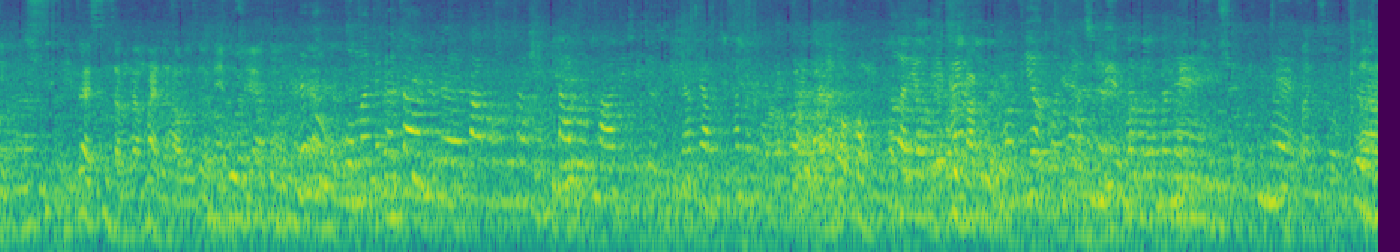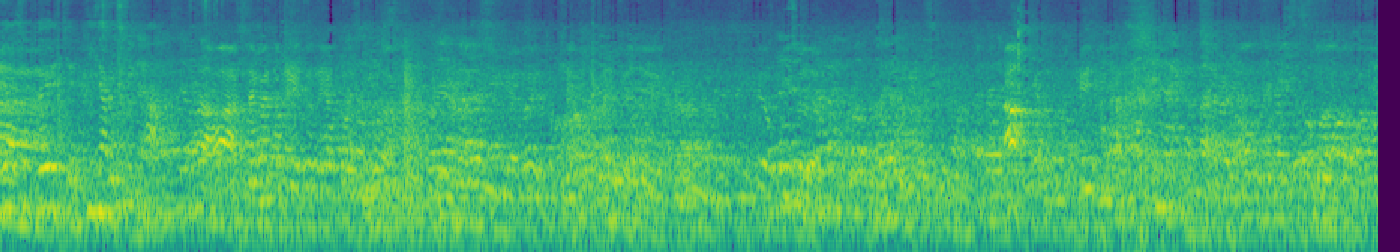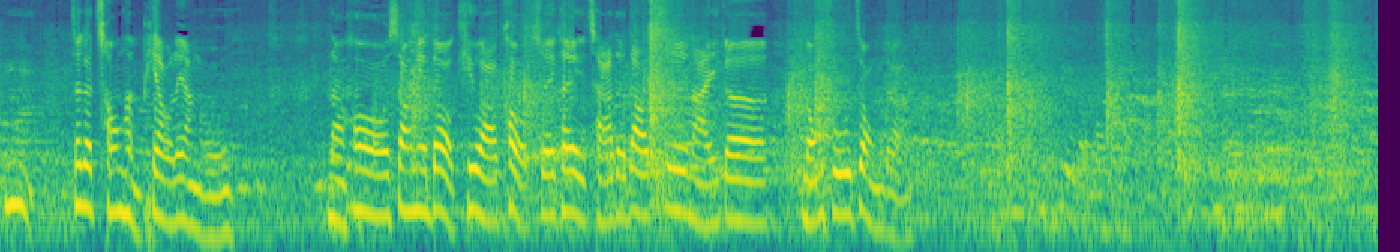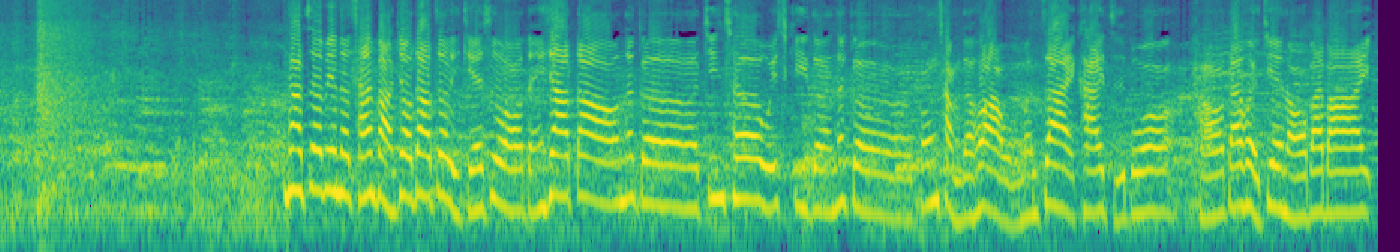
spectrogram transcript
在市场上卖得好的时候，你不需要。但是我们这个到那个大陆上，大陆发那些就是比较这样子，他们才能够有控。对，有也有也有囤货器。对。最主要是可以减低它的型号。的话，台湾农业真的要做出了。好。嗯，这个葱很漂亮哦。然后上面都有 QR code，所以可以查得到是哪一个农夫种的。那这边的采访就到这里结束哦。等一下到那个金车 Whisky 的那个工厂的话，我们再开直播。好，待会见哦，拜拜。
